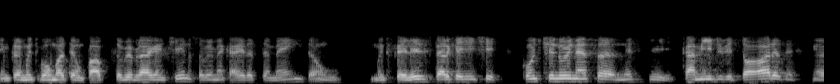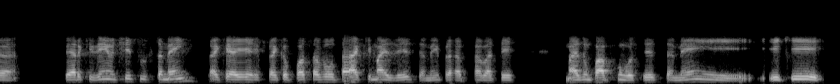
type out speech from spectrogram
Sempre é muito bom bater um papo sobre o Bragantino, sobre a minha carreira também. Então, muito feliz. Espero que a gente continue nessa nesse caminho de vitórias. Nesse, uh, espero que venham títulos também, para que que eu possa voltar aqui mais vezes também para bater mais um papo com vocês também e, e que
